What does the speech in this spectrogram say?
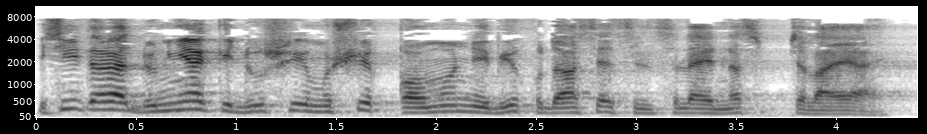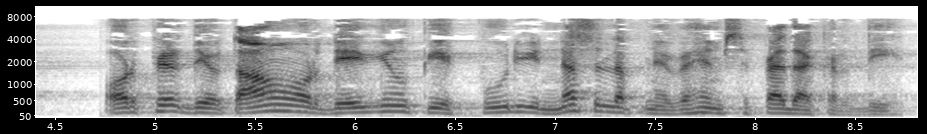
اسی طرح دنیا کی دوسری مشرق قوموں نے بھی خدا سے سلسلہ نصب چلایا ہے۔ اور پھر دیوتاؤں اور دیویوں کی ایک پوری نسل اپنے وہم سے پیدا کر دی۔ ہے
